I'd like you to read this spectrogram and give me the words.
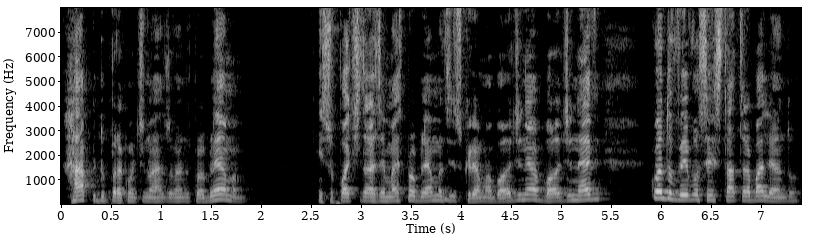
rápido para continuar resolvendo o problema, isso pode te trazer mais problemas e isso criar uma bola de neve, bola de neve, quando vê você está trabalhando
